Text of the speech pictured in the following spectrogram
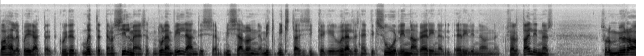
vahele põigata, et kui te mõtlete noh silme ees, et ma tulen Viljandisse, mis seal on ja mik-, miks ta siis ikkagi võrreldes näiteks suurlinnaga erine-, eriline on, et kui sa oled Tallinnas, sul on müra,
